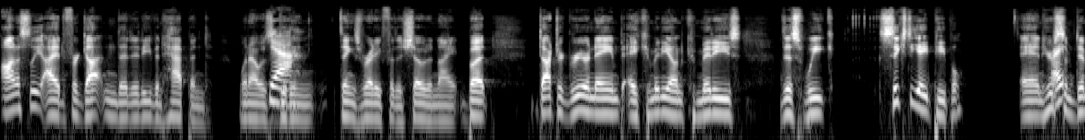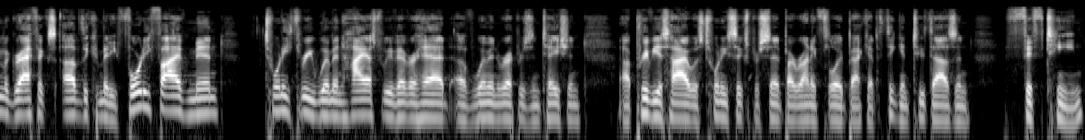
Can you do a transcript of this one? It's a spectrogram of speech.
honestly, I had forgotten that it even happened when I was yeah. getting things ready for the show tonight. But Dr. Greear named a committee on committees this week, 68 people. And here's right. some demographics of the committee 45 men, 23 women, highest we've ever had of women representation. Uh, previous high was 26% by Ronnie Floyd back at, I think, in 2015.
